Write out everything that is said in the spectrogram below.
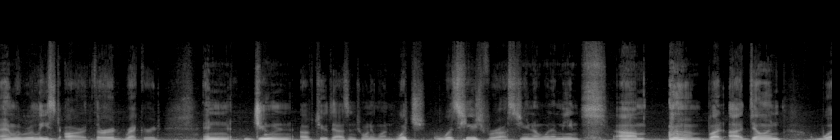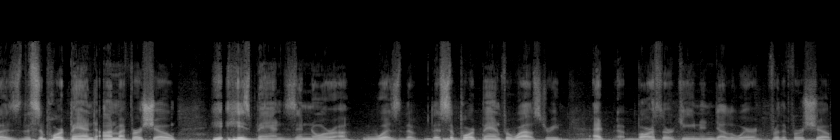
and we released our third record in June of 2021, which was huge for us. You know what I mean? Um, but uh, Dylan was the support band on my first show. Hi- His band Zenora was the the support band for Wild Street at uh, Bar 13 in Delaware for the first show.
